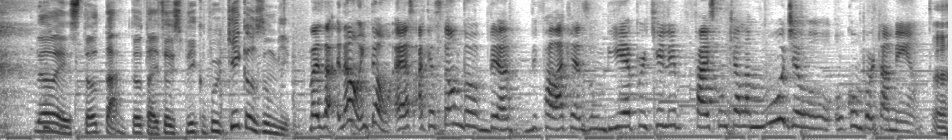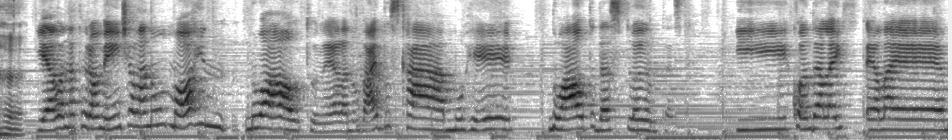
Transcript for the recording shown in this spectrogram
não é isso. Então tá, então tá. Então eu explico por que, que é o zumbi. Mas não, então, a questão do, de, de falar que é zumbi é porque ele faz com que ela mude o, o comportamento. Uhum. E ela, naturalmente, ela não morre no alto, né? Ela não vai buscar morrer no alto das plantas. E quando ela, é, ela é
